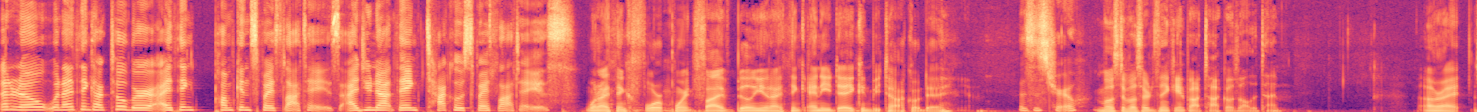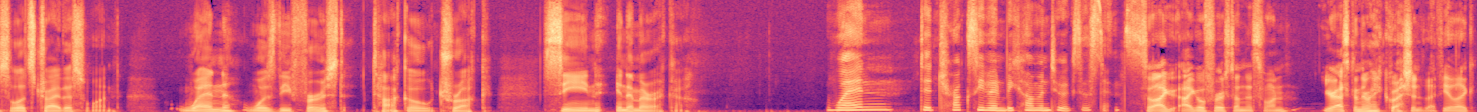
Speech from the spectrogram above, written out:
I don't know. When I think October, I think pumpkin spice lattes. I do not think taco spice lattes. When I think 4.5 billion, I think any day can be taco day. This is true. Most of us are thinking about tacos all the time. All right, so let's try this one. When was the first taco truck seen in America? When did trucks even become into existence? So I, I go first on this one. You're asking the right questions, I feel like.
